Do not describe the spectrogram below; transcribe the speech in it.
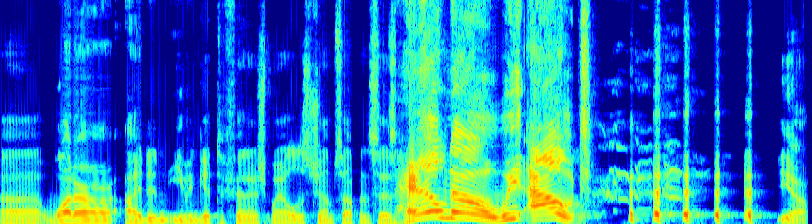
uh, what are, I didn't even get to finish. My oldest jumps up and says, hell no, we out. yeah.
